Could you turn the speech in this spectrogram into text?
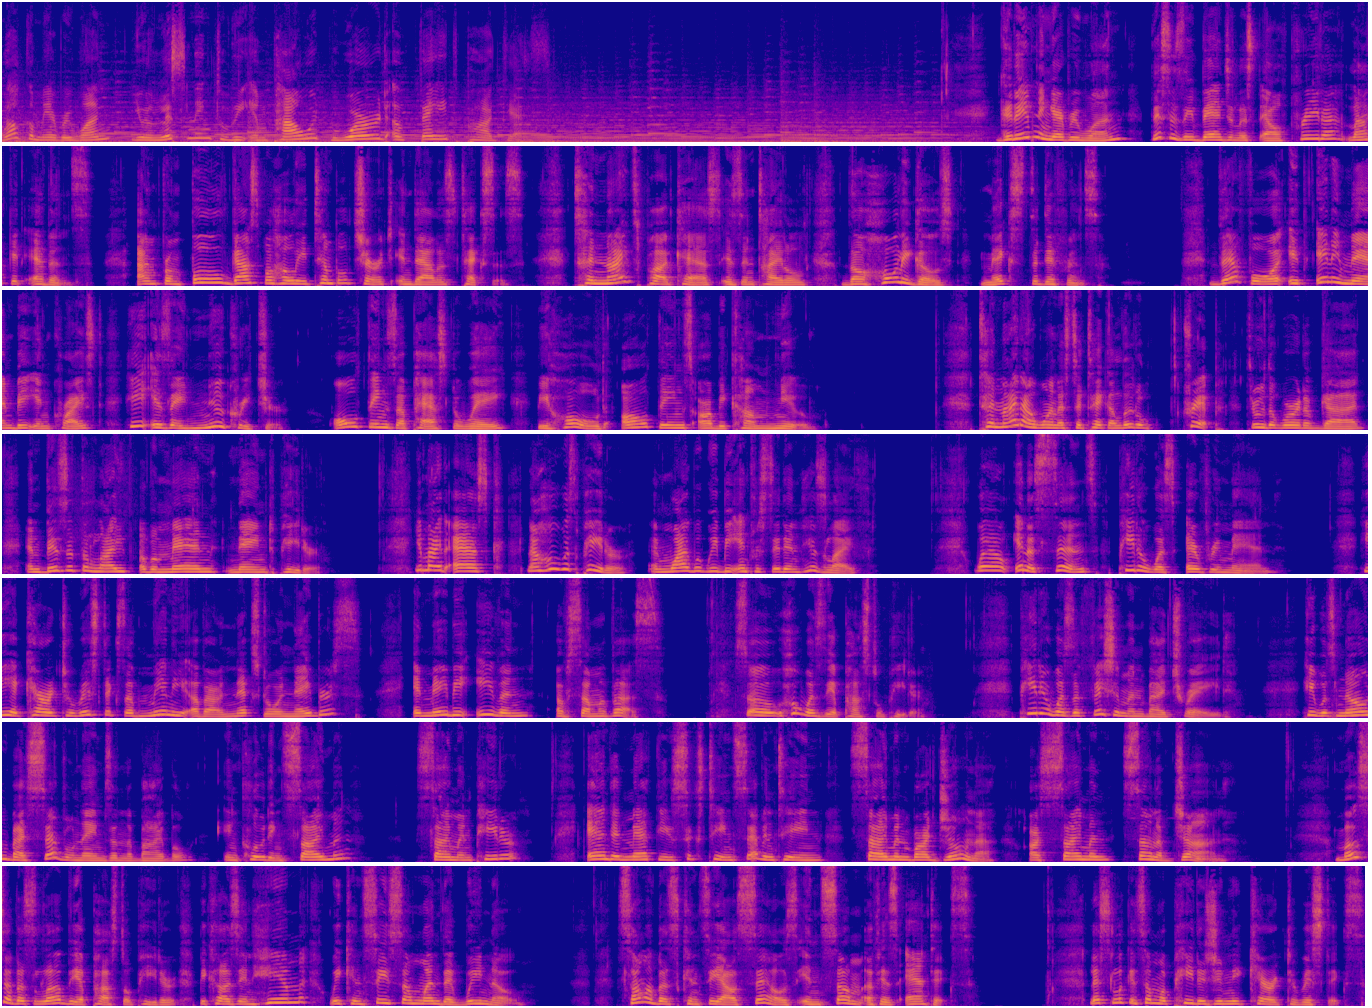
Welcome, everyone. You're listening to the Empowered Word of Faith podcast. Good evening, everyone. This is Evangelist Alfreda Lockett Evans. I'm from Full Gospel Holy Temple Church in Dallas, Texas. Tonight's podcast is entitled The Holy Ghost Makes the Difference. Therefore, if any man be in Christ, he is a new creature. Old things are passed away. Behold, all things are become new. Tonight, I want us to take a little trip through the Word of God and visit the life of a man named Peter. You might ask, now who was Peter and why would we be interested in his life? Well, in a sense, Peter was every man. He had characteristics of many of our next door neighbors, and maybe even of some of us. So, who was the Apostle Peter? Peter was a fisherman by trade. He was known by several names in the Bible, including Simon, Simon Peter, and in Matthew 16 17, Simon Barjona, or Simon, son of John. Most of us love the Apostle Peter because in him we can see someone that we know. Some of us can see ourselves in some of his antics. Let's look at some of Peter's unique characteristics.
